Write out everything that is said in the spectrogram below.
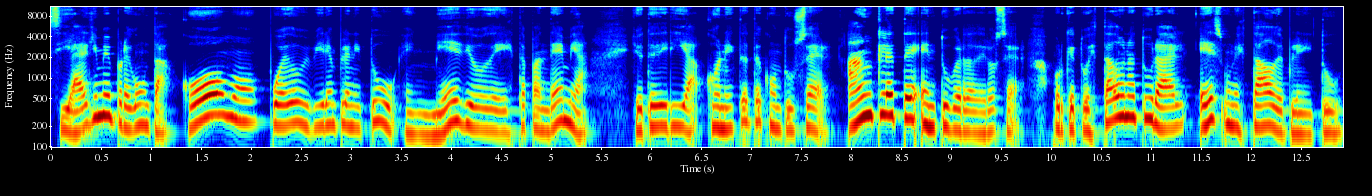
Si alguien me pregunta cómo puedo vivir en plenitud en medio de esta pandemia, yo te diría, conéctate con tu ser, ánclate en tu verdadero ser, porque tu estado natural es un estado de plenitud,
